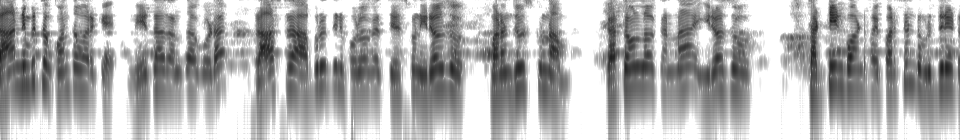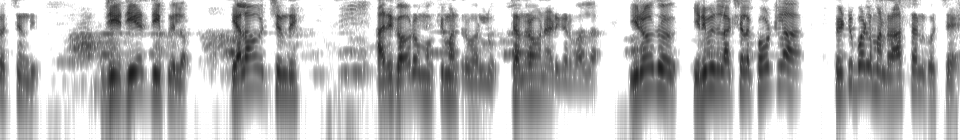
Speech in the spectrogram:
దాని నిమిత్తం కొంతవరకే మిగతాదంతా కూడా రాష్ట్ర అభివృద్ధిని పురోగతి చేసుకుని ఈరోజు మనం చూసుకున్నాం. గతంలో కన్నా ఈరోజు థర్టీన్ పాయింట్ ఫైవ్ పర్సెంట్ వృద్ధి రేట్ వచ్చింది. జి జిఎస్డిపిలో. ఎలా వచ్చింది? అది గౌరవ ముఖ్యమంత్రి వాళ్ళు చంద్రబాబు నాయుడు గారి వల్ల. ఈరోజు ఎనిమిది లక్షల కోట్ల పెట్టుబడులు మన రాష్ట్రానికి వచ్చాయి.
